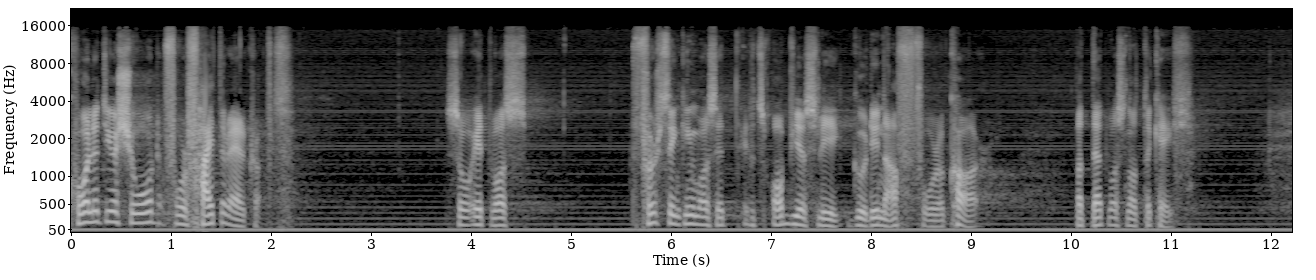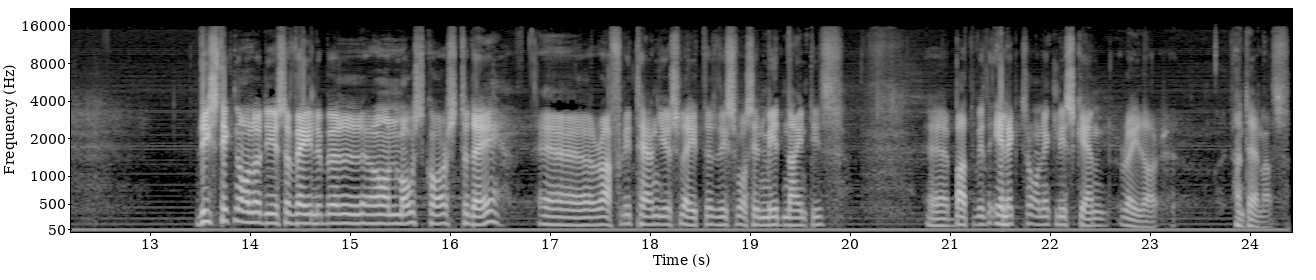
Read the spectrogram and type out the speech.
quality assured for fighter aircraft. So it was, first thinking was it, it's obviously good enough for a car, but that was not the case. This technology is available on most cars today, roughly 10 years later, this was in mid-90s, uh, but with electronically scanned radar antennas.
